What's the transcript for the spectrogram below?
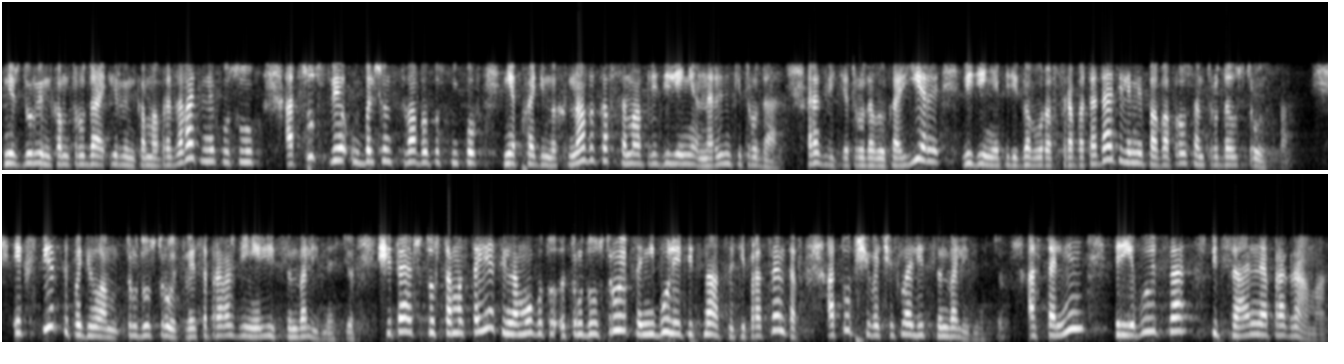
между рынком труда и рынком образовательных услуг, отсутствие у большинства выпускников необходимых навыков самоопределения на рынке труда, развитие трудовой карьеры, ведение переговоров с работодателями по вопросам трудоустройства. Эксперты по делам трудоустройства и сопровождения лиц с инвалидностью считают, что самостоятельно могут трудоустроиться не более 15% от общего числа лиц с инвалидностью. Остальным требуется специальная программа,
